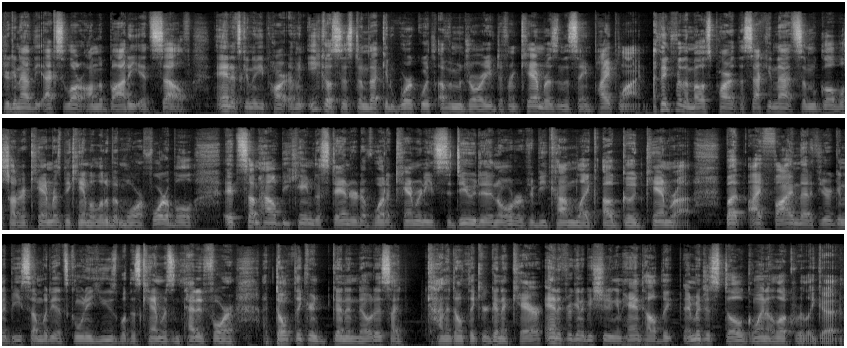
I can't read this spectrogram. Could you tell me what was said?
You're going to have the XLR on the body itself, and it's going to be part of an ecosystem that could work with a majority of different cameras in the same pipeline. I think for the most part, the second that some global shutter cameras became a little bit more affordable, it somehow became the standard of what a camera needs to do to, in order to become like a good camera. But I find that if you're going to be somebody that's going to use what this camera is intended for, I don't think you're to notice. I kind of don't think you're to care. And if you're to be shooting in handheld, the image is still going to look really good.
